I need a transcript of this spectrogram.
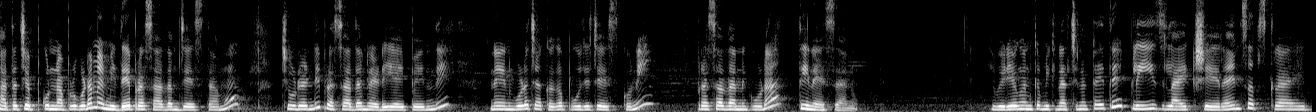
కథ చెప్పుకున్నప్పుడు కూడా మేము ఇదే ప్రసాదం చేస్తాము. చూడండి ప్రసాదం రెడీ అయిపోయింది. నేను కూడా చక్కగా పూజ చేసుకొని ప్రసాదాన్ని కూడా తినేసాను. ఈ వీడియో కనుక మీకు నచ్చినట్టయితే please like share and subscribe.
